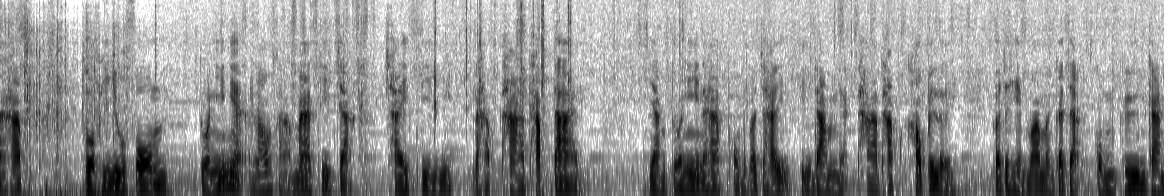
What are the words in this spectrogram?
นะครับ ตัว PU โฟมตัวนี้เนี่ยเราสามารถที่จะใช้สีนะครับทาทับได้ อย่างตัวนี้นะครับผมก็จะใช้สีดำเนี่ยทาทับเข้าไปเลย ก็จะเห็นว่ามันก็จะกลมกลืนกัน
